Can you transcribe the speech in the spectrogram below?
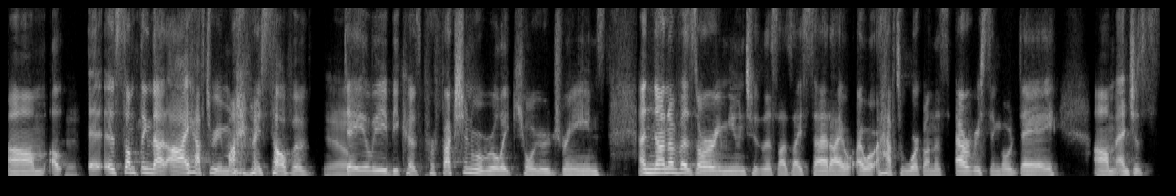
um it- it's something that i have to remind myself of Yeah. daily because perfection will really kill your dreams. And none of us are immune to this as i said. I, I have to work on this every single day um, and just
